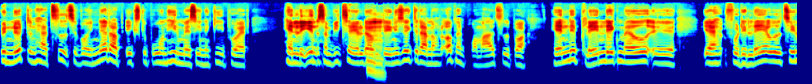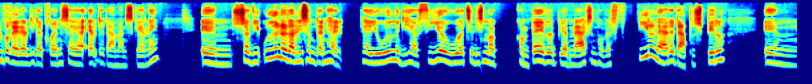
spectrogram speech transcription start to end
benytte den her tid til, hvor I netop ikke skal bruge en hel masse energi på at handle ind, som vi talte om, Dennis. Ikke det der med at holde op, man bruger meget tid på at handle, planlægge mad, øh, ja, få det lavet, tilberede alle de der grøntsager, alt det der, man skal. Ikke? Øhm, så vi udnytter ligesom den her periode med de her fire uger til ligesom at komme bagved og blive opmærksom på, hvad filen er det, der er på spil. Øhm,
